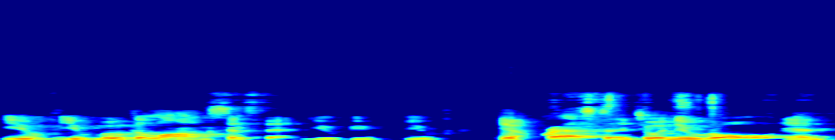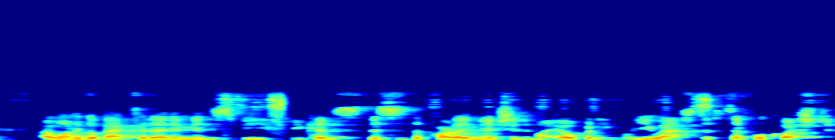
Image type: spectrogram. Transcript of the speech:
you've you've moved along since then. You've you've you've yeah. progressed into a new role, and I want to go back to that Inman speech because this is the part I mentioned in my opening where you asked a simple question:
